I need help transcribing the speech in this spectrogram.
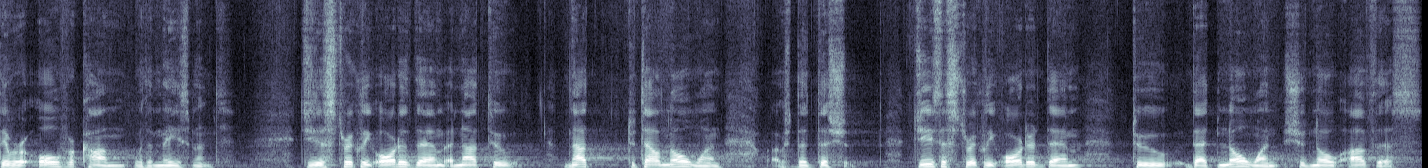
they were overcome with amazement. Jesus strictly ordered them not to, not to tell no one uh, that this. Jesus strictly ordered them to that no one should know of this,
